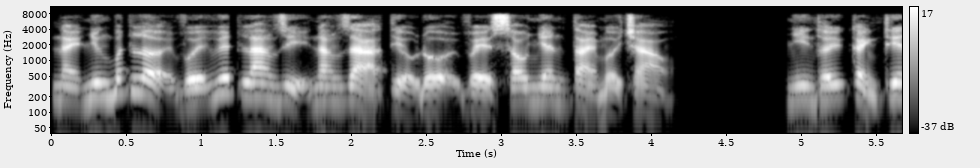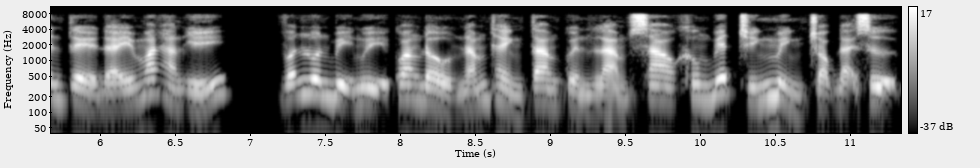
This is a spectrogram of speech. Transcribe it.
này nhưng bất lợi với huyết lang dị năng giả tiểu đội về sau nhân tài mời chào. Nhìn thấy cảnh thiên tề đáy mắt hàn ý, vẫn luôn bị ngụy quang đầu nắm thành tam quyền làm sao không biết chính mình chọc đại sự,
